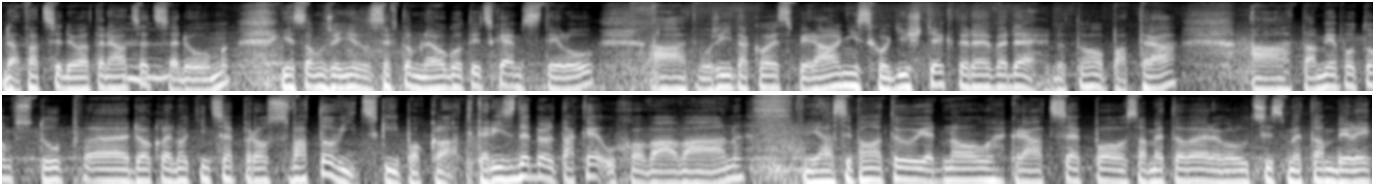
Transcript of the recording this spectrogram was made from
dataci 1907. Mm. Je samozřejmě zase v tom neogotickém stylu a tvoří takové spirální schodiště, které vede do toho patra a tam je potom vstup eh, do klenotnice pro svatovícký poklad, který zde byl také uchováván. Já si pamatuju jednou krátce po sametové revoluci jsme tam byli,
